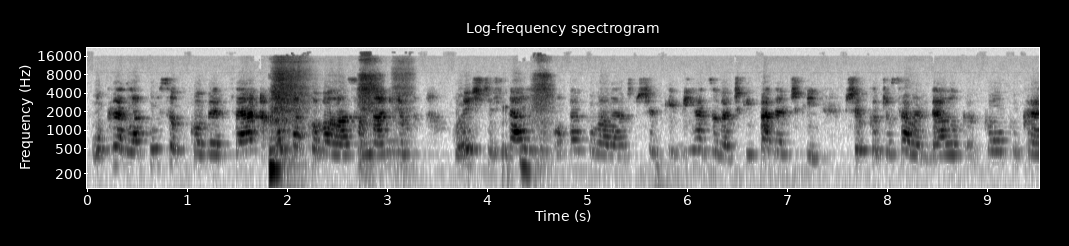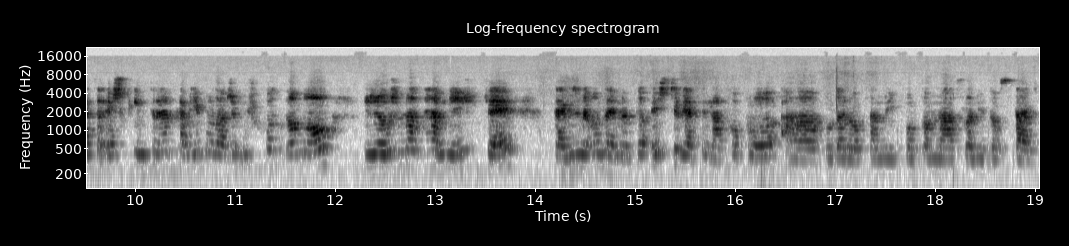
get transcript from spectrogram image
ukradla kúsok koberca a opakovala som na ňom ešte stále som opakovala všetky vyhadzovačky, padačky, všetko, čo sa len dalo, koľkokrát, až kým trenérka povedala, že už chod domov, že už ma tam nechce, takže naozaj ma to ešte viac nakoplo a podarilo sa mi potom následne dostať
